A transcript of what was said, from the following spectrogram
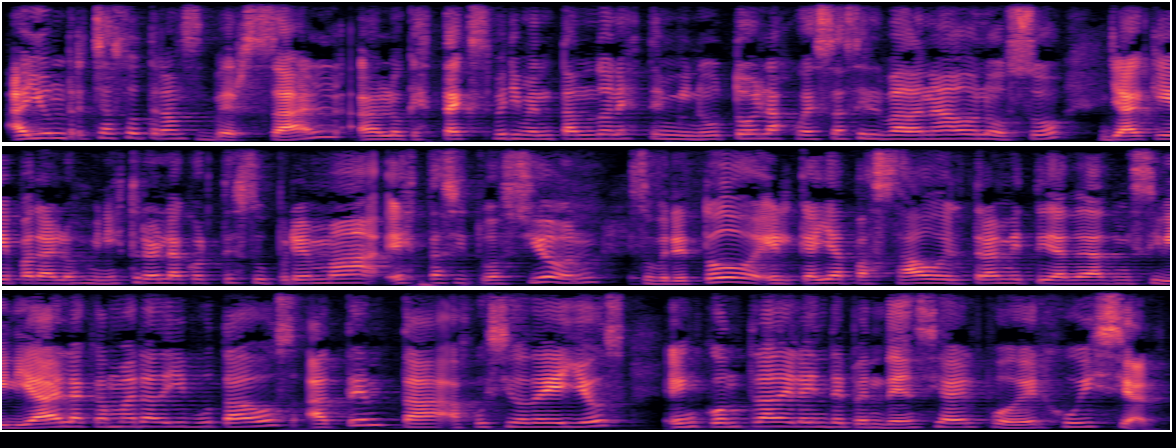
hay un rechazo transversal a lo que está experimentando en este minuto la jueza Silvana Donoso, ya que para los ministros de la Corte Suprema esta situación, sobre todo el que haya pasado el trámite de admisibilidad de la Cámara de Diputados, atenta, a juicio de ellos, en contra de la independencia del Poder Judicial.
